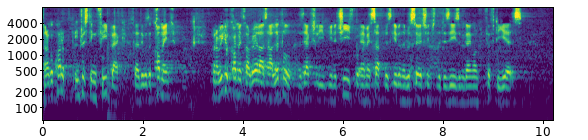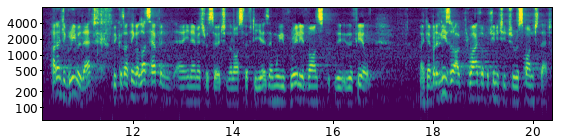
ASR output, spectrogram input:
And I got quite a, interesting feedback. So there was a comment. When I read your comments, I realize how little has actually been achieved for MS sufferers given the research into the disease has been going on for 50 years. I don't agree with that because I think a lot's happened uh, in MS research in the last 50 years and we've really advanced the, the field. Okay, but at least it provides opportunity to respond to that.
